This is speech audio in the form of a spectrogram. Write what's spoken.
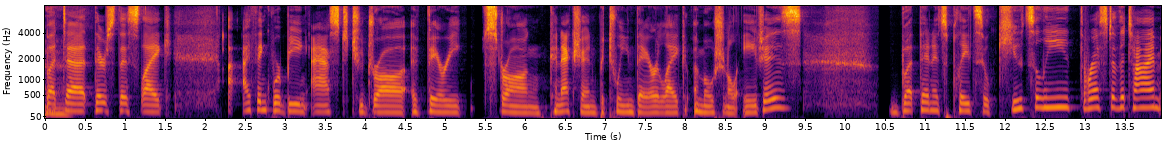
But uh, there's this like, I think we're being asked to draw a very strong connection between their like emotional ages. But then it's played so cutesily the rest of the time,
